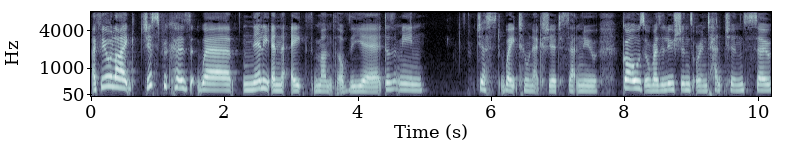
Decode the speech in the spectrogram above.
I feel like just because we're nearly in the eighth month of the year, it doesn't mean just wait till next year to set new goals or resolutions or intentions. So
